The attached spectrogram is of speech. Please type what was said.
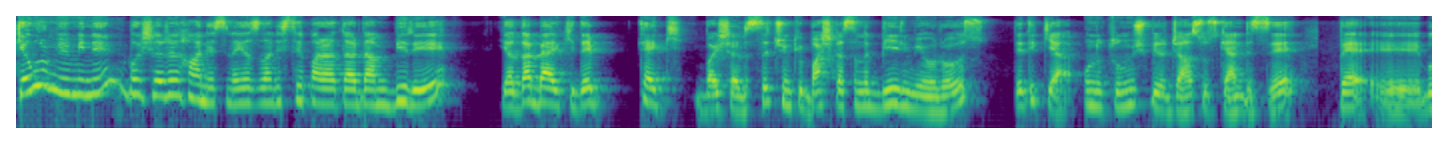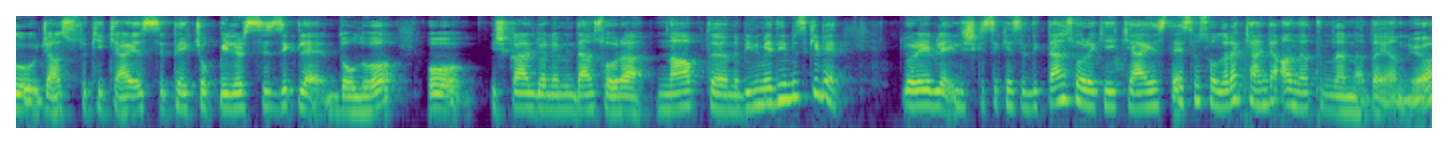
Gavur müminin başarı hanesine yazılan istihbaratlardan biri ya da belki de tek başarısı çünkü başkasını bilmiyoruz. Dedik ya unutulmuş bir casus kendisi ve e, bu casusluk hikayesi pek çok belirsizlikle dolu. O işgal döneminden sonra ne yaptığını bilmediğimiz gibi görevle ilişkisi kesildikten sonraki hikayesi de esas olarak kendi anlatımlarına dayanıyor.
